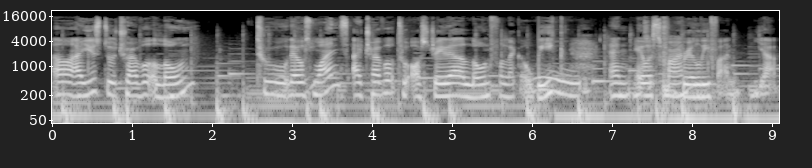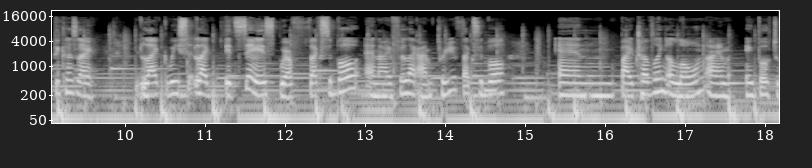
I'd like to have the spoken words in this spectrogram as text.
uh, I used to travel alone. To there was once I traveled to Australia alone for like a week, and it was Was fun? really fun. Yeah, because like like we like it says we are flexible, and I feel like I'm pretty flexible. And by traveling alone, I'm able to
